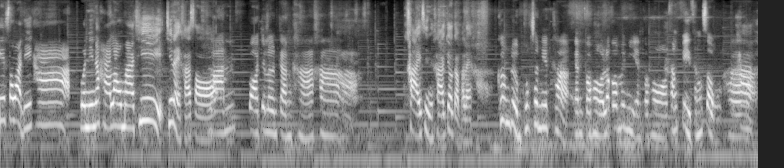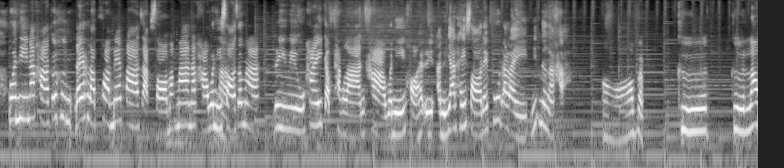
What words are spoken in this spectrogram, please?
ี่สวัสดีค่ะ วันนี้นะคะเรามาที่ที่ไหนคะซอร้านปอเจริญการค้าค่ะ ขายสินค้าเกี่ยวกับอะไรคะเครื่องดื่มทุกชนิดค่ะ แอลกอฮอล์แล้วก็ไม่มีแอลกอฮอล์ทั้งปีกทั้งส่งค่ะ ค่ะ วันนี้นะคะก็คือได้รับความเมตตาจากซอมากๆนะคะ วันนี้ค่ะซอจะมารีวิวให้กับทางร้านค่ะ วันนี้ขอให้อนุญาตให้ซอได้พูดอะไรนิดนึงอะค่ะ อ๋อแบบคือ คือเรา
